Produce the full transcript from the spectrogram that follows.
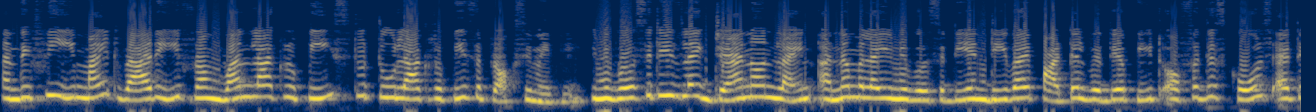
and the fee might vary from 1 lakh rupees to 2 lakh rupees approximately. Universities like Jain Online, Annamalai University and DY Patil Vidyapeeth offer this course at,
